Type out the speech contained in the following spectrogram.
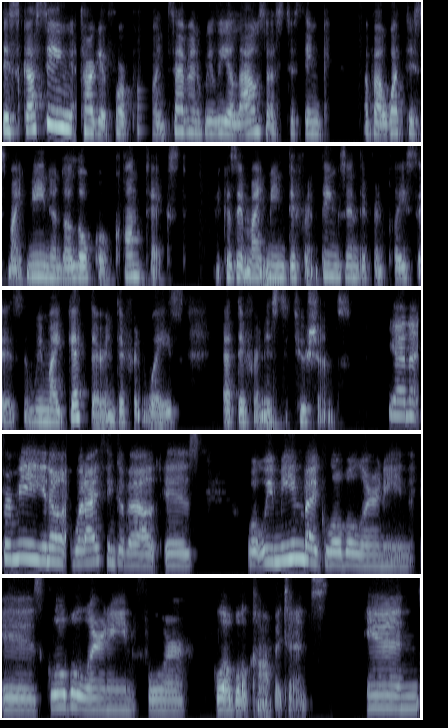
discussing Target 4.7 really allows us to think about what this might mean in the local context because it might mean different things in different places and we might get there in different ways at different institutions. Yeah, and for me, you know, what I think about is what we mean by global learning is global learning for global competence. And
